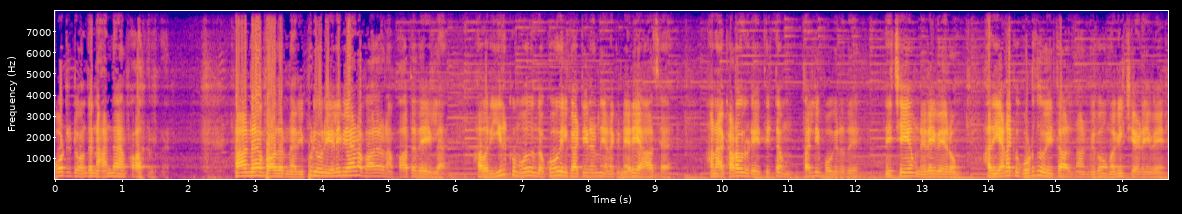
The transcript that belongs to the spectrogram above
போட்டுட்டு வந்து நான் தான் ஃபாதர். நான் தான் ஃபாதர்னார். இப்படி ஒரு எளிமையான ஃபாதரை நான் பார்த்ததே இல்லை. அவர் இருக்கும்போது இந்த கோவில் கட்டிடணும்னு எனக்கு நிறைய ஆசை. ஆனால் கடவுளுடைய திட்டம் தள்ளி போகிறது நிச்சயம் நிறைவேறும். அது எனக்கு கொடுத்து வைத்தால் நான் மிகவும் மகிழ்ச்சி அடைவேன்.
